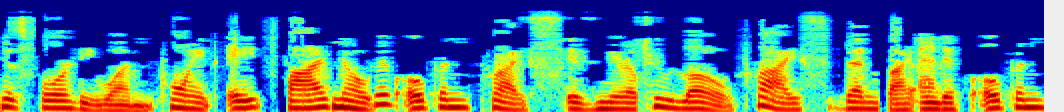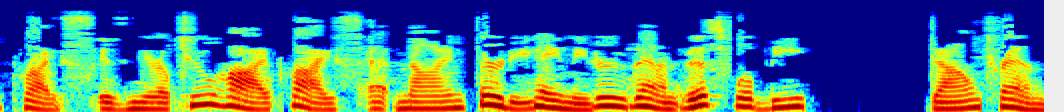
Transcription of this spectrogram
is 41.85 note if open price is near too low price then buy and if open price is near too high price at 930 a meter then this will be downtrend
